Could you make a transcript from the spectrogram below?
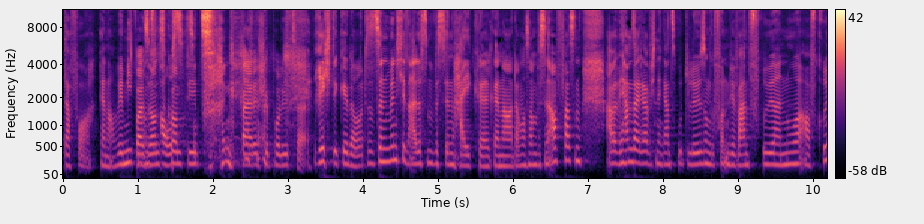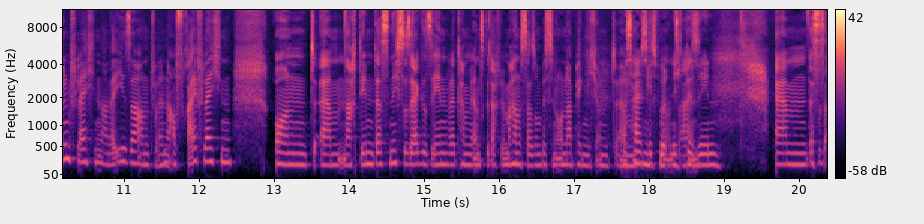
davor, genau. Wir mieten Weil uns sonst aus, kommt die sozusagen. bayerische Polizei. richtig, genau. Das ist in München alles ein bisschen heikel, genau. Da muss man ein bisschen aufpassen. Aber wir haben da, glaube ich, eine ganz gute Lösung gefunden. Wir waren früher nur auf Grünflächen an der Isar und mhm. auf Freiflächen. Und ähm, nachdem das nicht so sehr gesehen wird, haben wir uns gedacht, wir machen uns da so ein bisschen unabhängig und ähm, Was heißt, es wird nicht ein. gesehen? Ähm, das ist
